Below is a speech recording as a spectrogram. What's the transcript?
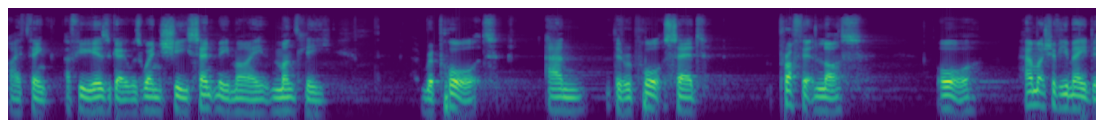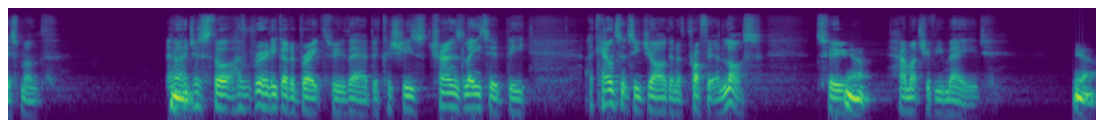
I think, a few years ago was when she sent me my monthly report and the report said profit and loss or how much have you made this month? And mm. I hmm. just thought, I've really got a breakthrough there because she's translated the accountancy jargon of profit and loss to yeah. how much have you made? Yeah.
